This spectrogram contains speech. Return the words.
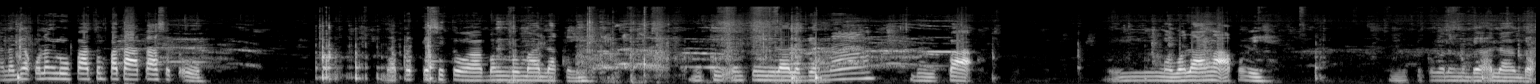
Nalagyan ko ng lupa itong patatas at oh. Dapat kasi to habang lumalaki, unti-unting nilalagyan ng lupa. Eh, nawala nga ako eh. Hindi ko walang nag-aalaga.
